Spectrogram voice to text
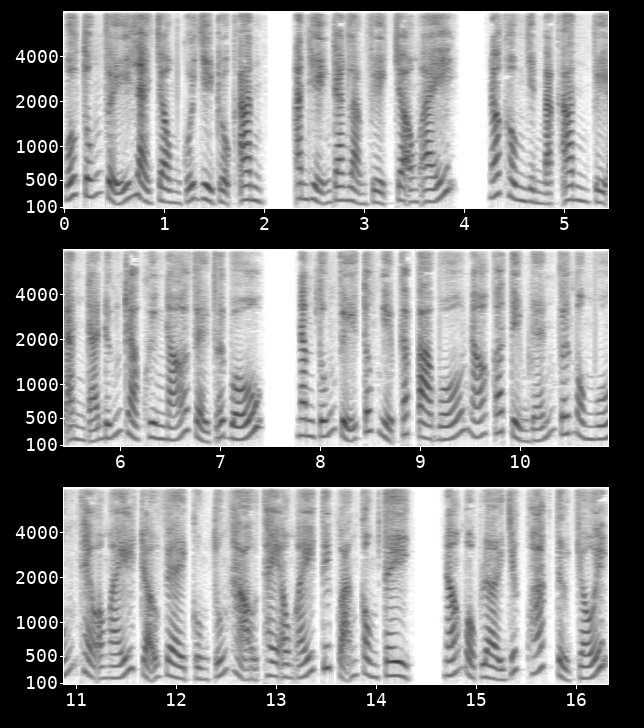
Bố Tuấn Vĩ là chồng của dì ruột anh, anh hiện đang làm việc cho ông ấy. Nó không nhìn mặt anh vì anh đã đứng ra khuyên nó về với bố. Năm Tuấn Vĩ tốt nghiệp cấp 3 bố nó có tìm đến với mong muốn theo ông ấy trở về cùng Tuấn Hạo thay ông ấy tiếp quản công ty. Nó một lời dứt khoát từ chối,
